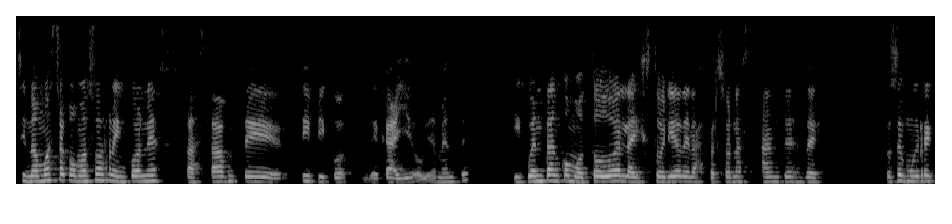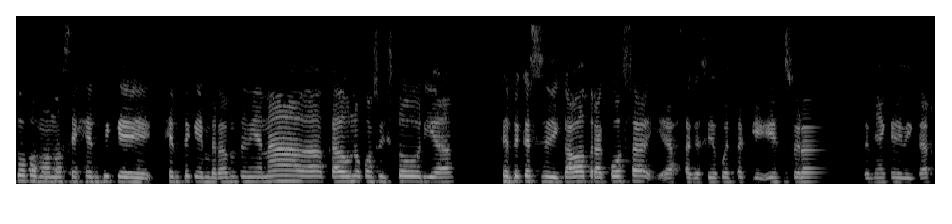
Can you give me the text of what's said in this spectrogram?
Sino muestra como esos rincones bastante típicos de calle, obviamente, y cuentan como toda la historia de las personas antes de. Entonces muy rico como, no sé, gente que, gente que en verdad no tenía nada, cada uno con su historia, gente que se dedicaba a otra cosa y hasta que se dio cuenta que eso era tenía que dedicar.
